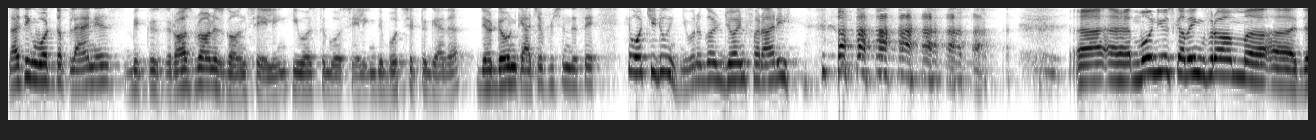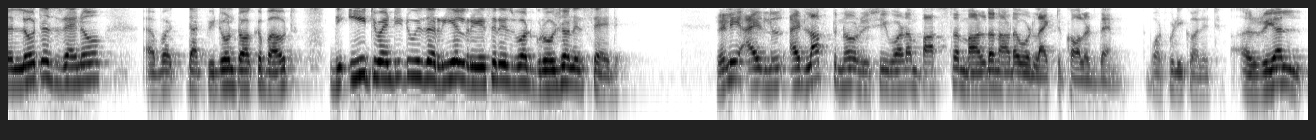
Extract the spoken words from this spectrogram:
I think what the plan is because Ross Brawn has gone sailing, he wants to go sailing. They both sit together. They don't catch a fish and they say, "Hey, what you doing? You want to go and join Ferrari?" uh, uh, more news coming from uh, uh, the Lotus Renault, uh, but that we don't talk about. The E22 is a real racer, is what Grosjean has said. Really, I'd, I'd love to know, Rishi, what a Pastor Maldonado would like to call it then. What would you call it? A real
